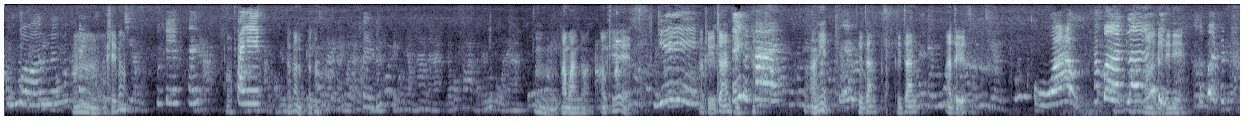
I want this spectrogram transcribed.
ผมบอกเลย อืมโอเคป่ะโอเคไปไปอีกแล้วก่อนแล้วก่อนใส่ดิอืมเอาวางก่อน โอเคเย้อะถือจานได้ถือสุดท้ายอันนี้ถือจานถือจานอะถือว้าวระเบิดเลยเออถือดีระเบิดเป็นฟ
